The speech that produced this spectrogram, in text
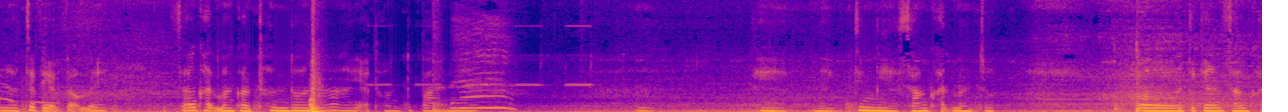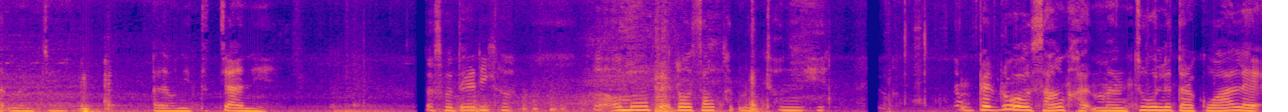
Lo che việc to me. Sang khat man kan thun do na ai a thon tu pa ni. He, nang tim ni sang 어, 디간 상칸만 좀 알아오니 듣자니 그래서 내리가 엄마 배로 상칸만 턴니 배로 상칸만 쭉 리터 과래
